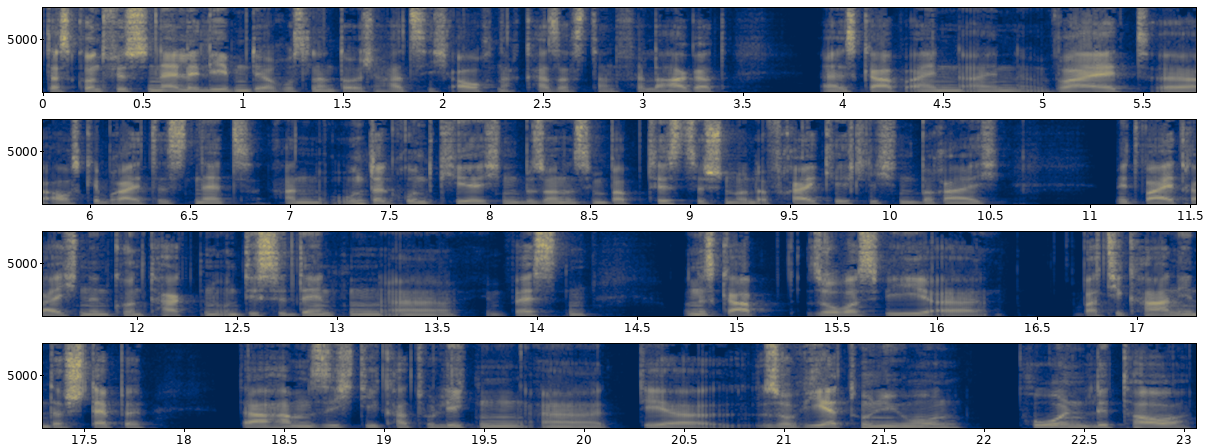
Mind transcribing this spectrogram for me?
Das konfessionelle Leben der Russlanddeutsche hat sich auch nach Kasachstan verlagert. Äh, es gab ein, ein weit äh, ausgebreitetes Netz an Untergrundkirchen, besonders im baptistischen oder freikirchlichen Bereich, mit weitreichenden Kontakten und Dissidenten äh, im Westen. Und es gab sowas wie äh, Vatikan in der Steppe, da haben sich die Katholiken äh, der Sowjetunion, Polen, Litauer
